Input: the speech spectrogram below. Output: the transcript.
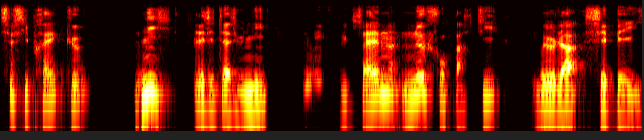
ceci près que ni les États-Unis ni l'Ukraine ne font partie de la CPI.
